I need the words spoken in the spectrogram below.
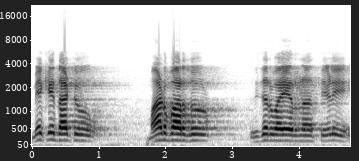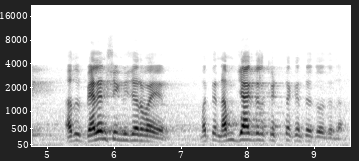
ಮೇಕೆದಾಟು ಮಾಡಬಾರ್ದು ರಿಸರ್ವಾಯರ್ನ ಅಂತೇಳಿ ಅದು ಬ್ಯಾಲೆನ್ಸಿಂಗ್ ರಿಸರ್ವಾಯರ್. ಮತ್ತು ನಮ್ಮ ಜಾಗದಲ್ಲಿ ಕಟ್ತಕ್ಕಂಥದ್ದು ಅದನ್ನು.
